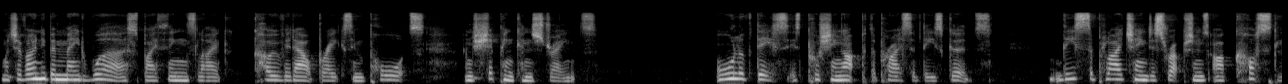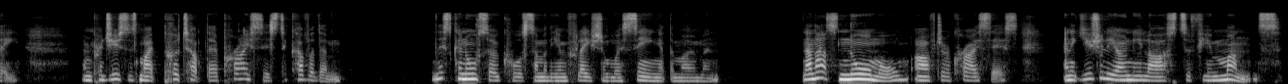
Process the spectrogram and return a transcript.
which have only been made worse by things like COVID outbreaks in ports and shipping constraints. All of this is pushing up the price of these goods. These supply chain disruptions are costly, and producers might put up their prices to cover them. This can also cause some of the inflation we're seeing at the moment. Now that's normal after a crisis, and it usually only lasts a few months.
